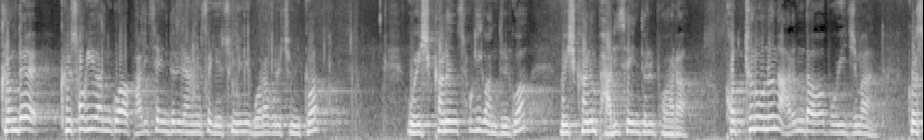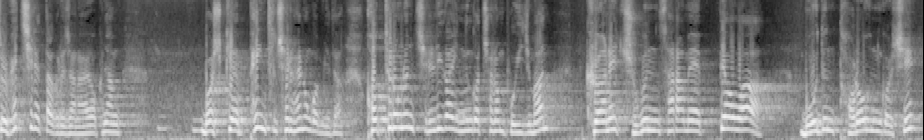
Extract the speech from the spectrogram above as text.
그런데 그 서기관과 바리새인들을 향해서 예수님이 뭐라 그러십니까? 외식하는 서기관들과 외식하는 바리새인들을 보아라. 겉으로는 아름다워 보이지만 그것을 회칠했다 그러잖아요. 그냥 멋있게 페인트 칠을 해놓은 겁니다. 겉으로는 진리가 있는 것처럼 보이지만 그 안에 죽은 사람의 뼈와 모든 더러운 것이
